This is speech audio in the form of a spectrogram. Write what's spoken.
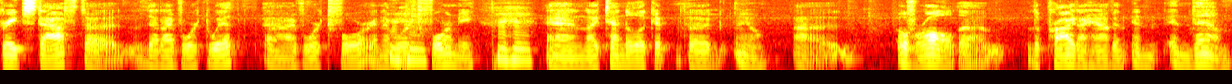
great staff to, that I've worked with, uh, I've worked for, and have worked for me. And I tend to look at the, you know, uh, overall the the pride I have in, in, in them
